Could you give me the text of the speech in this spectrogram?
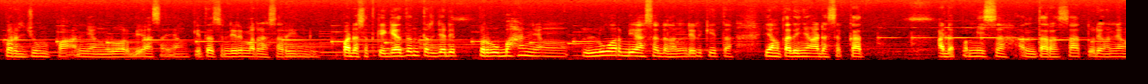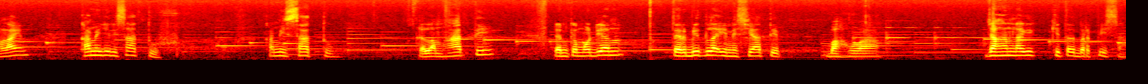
perjumpaan yang luar biasa yang kita sendiri merasa rindu. Pada saat kegiatan terjadi perubahan yang luar biasa dalam diri kita. Yang tadinya ada sekat, ada pemisah antara satu dengan yang lain, kami jadi satu. Kami satu dalam hati dan kemudian terbitlah inisiatif bahwa jangan lagi kita berpisah.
